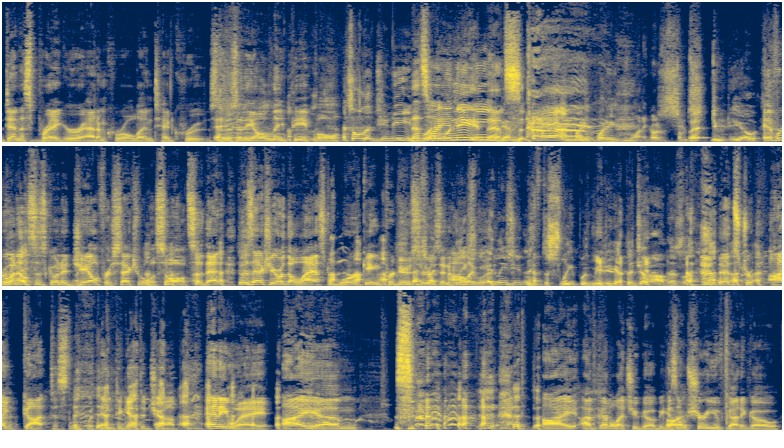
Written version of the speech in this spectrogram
Dennis Prager, Adam Carolla, and Ted Cruz. Those are the only people. That's all that you need. That's what, all you need. I That's- mean, come on. What, what do you want to go to some studio? Everyone else is going to jail for sexual assault, so that those actually are the last working producers Right. in At least- Hollywood. At least, you didn't have to sleep with me to get the job. That's That's true. I got to sleep with him to get the job. Anyway, I um, I I've got to let you go because I'm sure you've got to go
